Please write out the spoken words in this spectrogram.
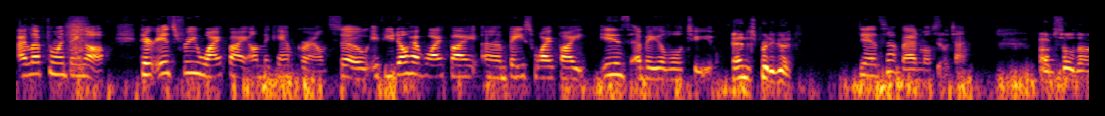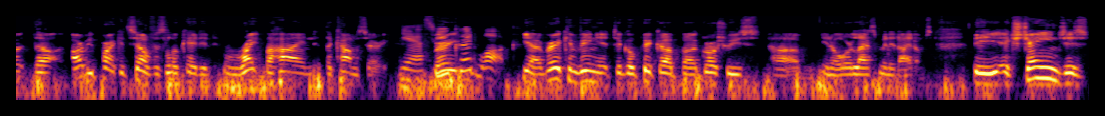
I left one thing off. There is free Wi-Fi on the campground, so if you don't have Wi-Fi, um, base Wi-Fi is available to you. and it's pretty good. Yeah, it's not bad most of the time. Um, so the the RV park itself is located right behind the commissary. Yeah, so Very- you could walk. Yeah, very convenient to go pick up uh, groceries, uh, you know, or last minute items. The exchange is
